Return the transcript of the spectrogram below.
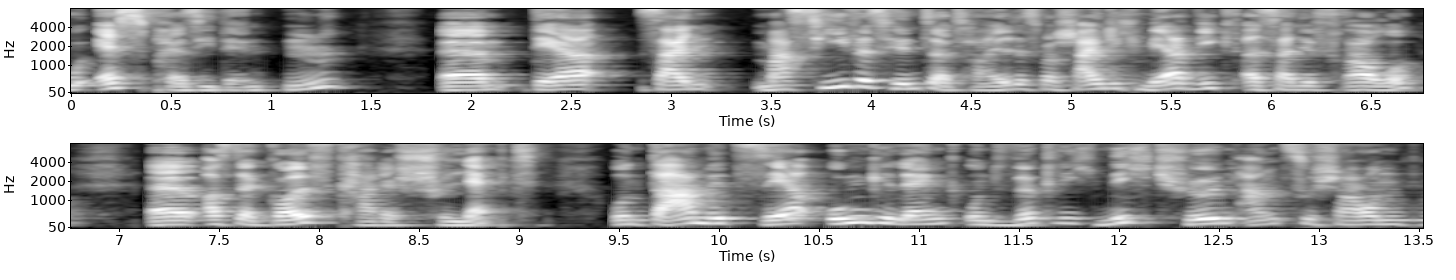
US-Präsidenten, ähm, der sein massives Hinterteil, das wahrscheinlich mehr wiegt als seine Frau, äh, aus der Golfkarre schleppt und damit sehr ungelenk und wirklich nicht schön anzuschauen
